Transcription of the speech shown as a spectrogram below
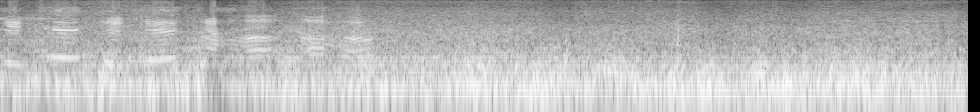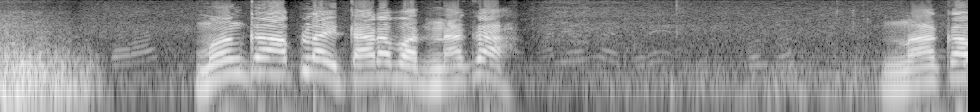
केके, केके, आहा, आहा. मग का आपला आहे ताराबाद नाका. नाका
